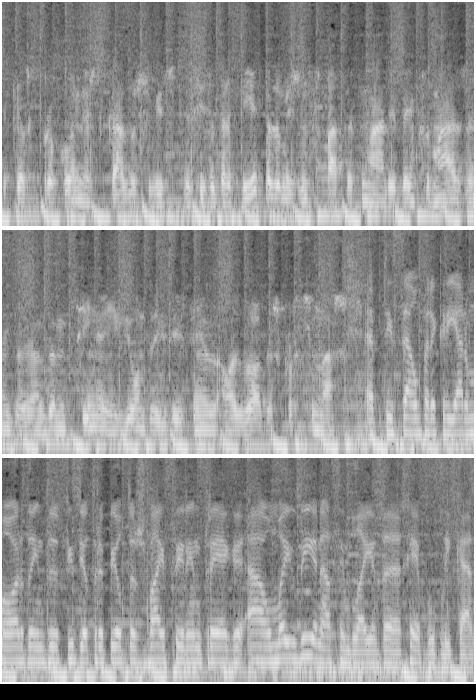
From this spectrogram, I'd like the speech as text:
daqueles que procuram, neste caso, os serviços de fisioterapia, mas o mesmo se passa na área da enfermagem, da, da medicina e onde existem as ordens profissionais. A petição para criar uma ordem de fisioterapeutas vai ser entregue ao meio-dia na Assembleia da República.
